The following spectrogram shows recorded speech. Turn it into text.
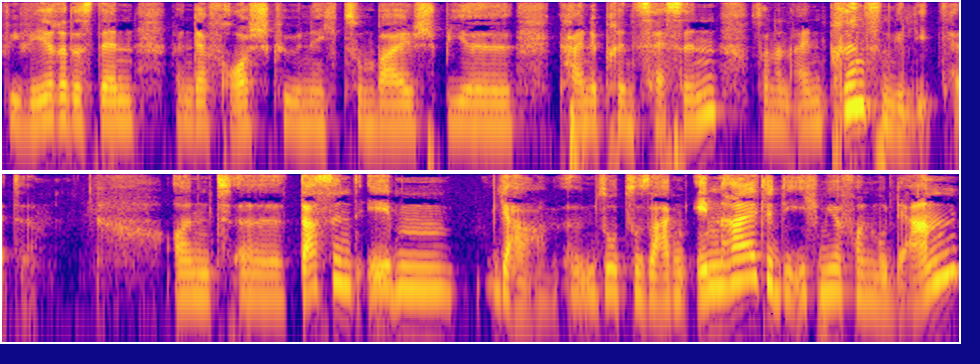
wie wäre das denn, wenn der Froschkönig zum Beispiel keine Prinzessin, sondern einen Prinzen geliebt hätte. Und äh, das sind eben ja, ähm, sozusagen Inhalte, die ich mir von modernen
